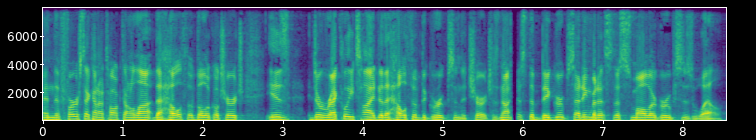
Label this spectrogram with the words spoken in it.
and the first I kind of talked on a lot, the health of the local church is directly tied to the health of the groups in the church. It's not just the big group setting, but it's the smaller groups as well.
